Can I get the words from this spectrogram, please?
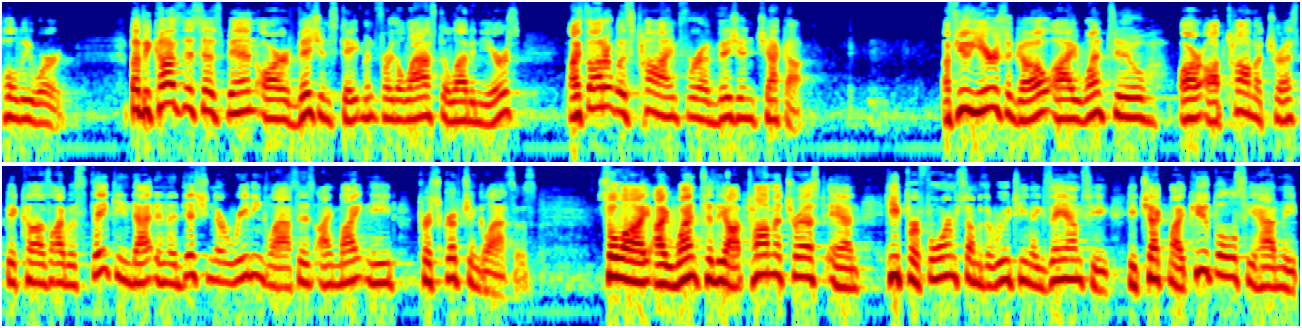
holy word. But because this has been our vision statement for the last 11 years, I thought it was time for a vision checkup. A few years ago, I went to our optometrist because I was thinking that in addition to reading glasses, I might need prescription glasses. So I, I went to the optometrist and he performed some of the routine exams. He, he checked my pupils. He had me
